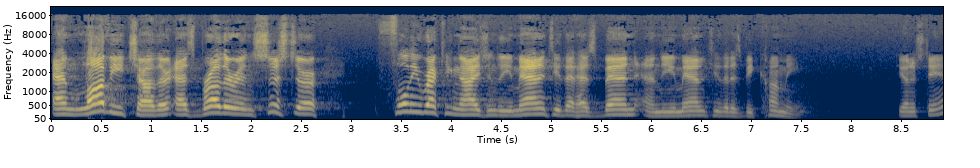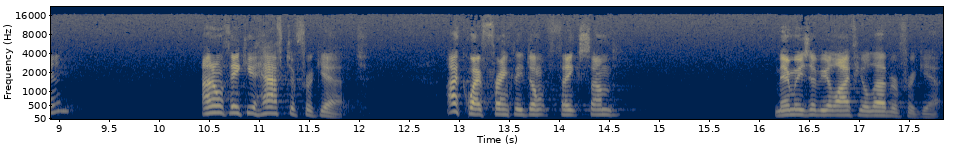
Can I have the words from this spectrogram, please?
and love each other as brother and sister, fully recognizing the humanity that has been and the humanity that is becoming. Do you understand? I don't think you have to forget. I quite frankly don't think some memories of your life you'll ever forget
